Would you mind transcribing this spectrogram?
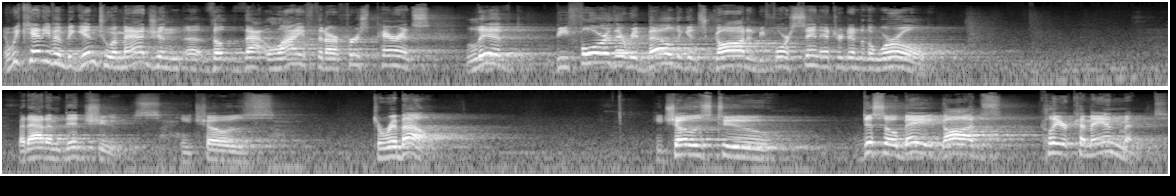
And we can't even begin to imagine uh, the, that life that our first parents lived before they rebelled against God and before sin entered into the world. But Adam did choose. He chose to rebel. He chose to disobey God's clear commandment.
